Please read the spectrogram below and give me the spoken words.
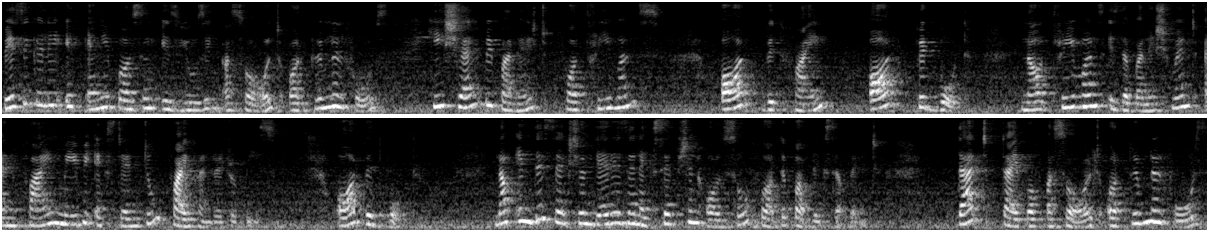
Basically, if any person is using assault or criminal force, he shall be punished for three months or with fine or with both. Now, three months is the punishment and fine may be extended to 500 rupees or with both. Now, in this section, there is an exception also for the public servant. That type of assault or criminal force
